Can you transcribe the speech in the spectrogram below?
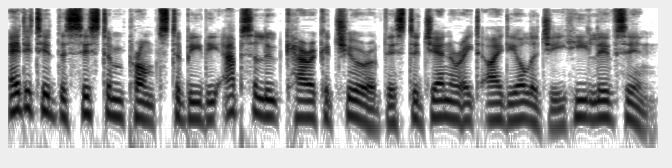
edited the system prompts to be the absolute caricature of this degenerate ideology he lives in.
